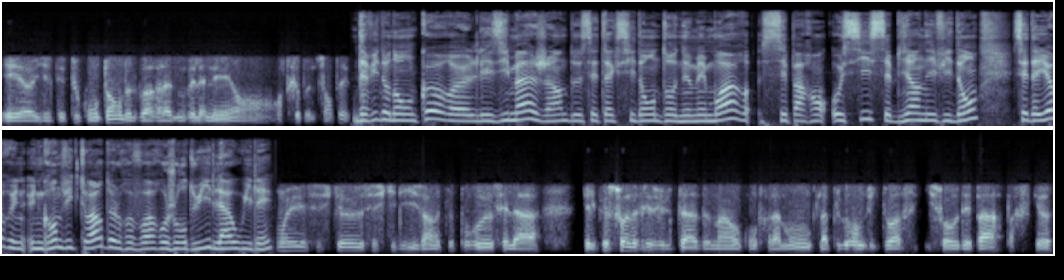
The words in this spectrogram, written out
et euh, ils étaient tout contents de le voir à la nouvelle année en, en très bonne santé. David, on a encore euh, les images hein, de cet accident dans nos mémoires. Ses parents aussi, c'est bien évident. C'est d'ailleurs une, une, grande victoire de le revoir aujourd'hui là où il est. Oui, c'est ce que c'est ce qu'ils disent. Hein, que pour eux, c'est la quel que soit le résultat demain au contre-la-montre, la plus grande victoire, c'est qu'il soit au départ parce que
